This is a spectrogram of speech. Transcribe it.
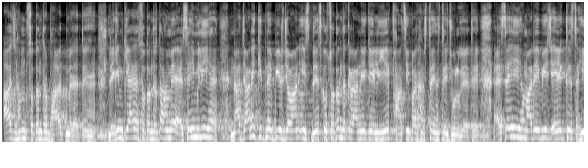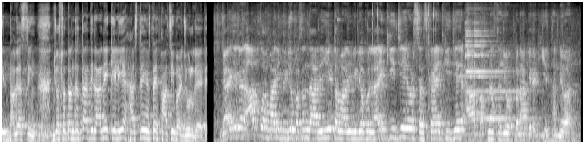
आज हम स्वतंत्र भारत में रहते हैं, लेकिन क्या है स्वतंत्रता हमें ऐसे ही मिली है? ना जाने कितने वीर जवान इस देश को स्वतंत्र कराने के लिए फांसी पर हँसते हँसते झूल गए थे। ऐसे ही हमारे बीच एक थे शहीद भगत सिंह, जो स्वतंत्रता दिलाने के लिए हँसते हँसते फांसी पर झूल गए थे। गाइज़ अगर आपको हमारी वीडियो पसंद आ रही है तो हमारी वीडियो को लाइक कीजिए और सब्सक्राइब कीजिए। आप अपना सहयोग बना के रखिए। धन्यवाद।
